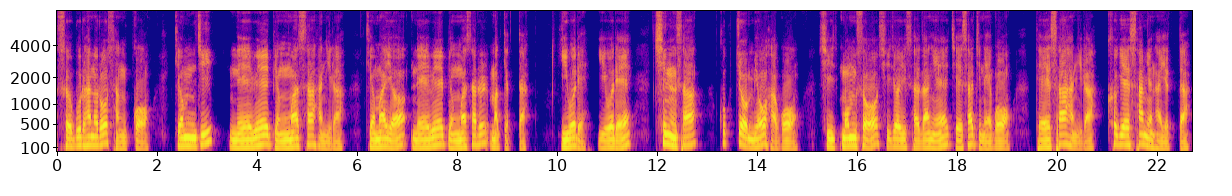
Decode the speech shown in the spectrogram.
서불한으로 삼고 겸지 내외 병마사하니라. 겸하여 내외 병마사를 맡겼다. 2월에 2월에 친사 국조묘하고 시, 몸소 시조의 사당에 제사 지내고 대사하니라 크게 사면하였다.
